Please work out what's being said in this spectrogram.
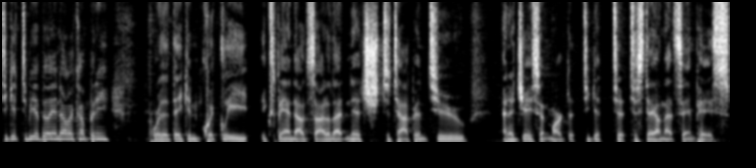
to get to be a billion dollar company or that they can quickly expand outside of that niche to tap into an adjacent market to get to, to stay on that same pace.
